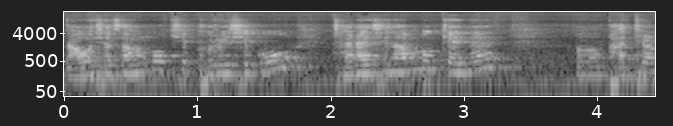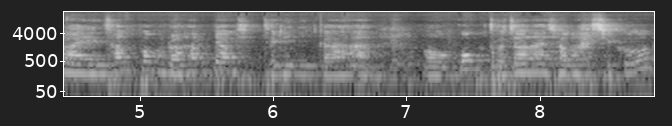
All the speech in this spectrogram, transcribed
나오셔서 한 곡씩 부르시고 잘하신 한 분께는 어, 바틀 와인 상품으로 한 병씩 드리니까 어, 꼭 도전하셔가지고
